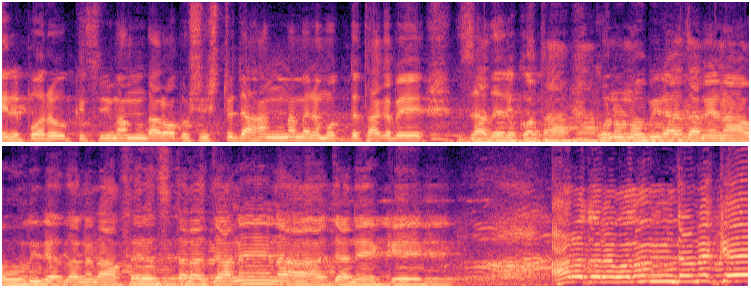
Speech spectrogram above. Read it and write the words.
এরপরেও কিছু ইমানদার অবশিষ্ট জাহান্নামের মধ্যে থাকবে, যাদের কথা কোনো নবীরা জানে না, ওলিরা জানে না, ফেরেশতারা জানে না, জানে কে? আরও ধরে বলুন, জানে কে?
